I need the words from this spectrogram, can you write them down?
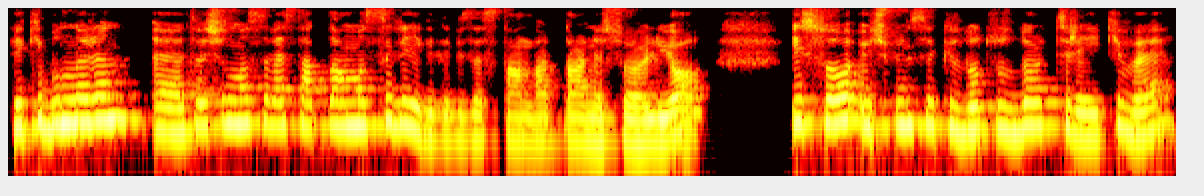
Peki bunların e, taşınması ve saklanması ile ilgili bize standartlar ne söylüyor? ISO 3834-2 ve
